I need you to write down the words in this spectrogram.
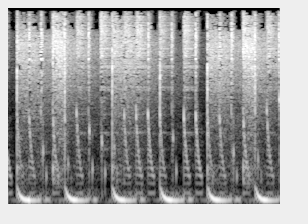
I'm gonna go to the hospital.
